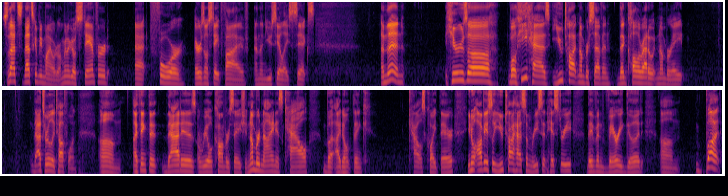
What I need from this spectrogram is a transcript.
So that's that's gonna be my order. I'm gonna go Stanford at four, Arizona State five, and then UCLA six. And then here's a uh, well, he has Utah at number seven, then Colorado at number eight. That's a really tough one. Um, I think that that is a real conversation. Number nine is Cal, but I don't think Cal's quite there. You know, obviously Utah has some recent history. They've been very good. Um, but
